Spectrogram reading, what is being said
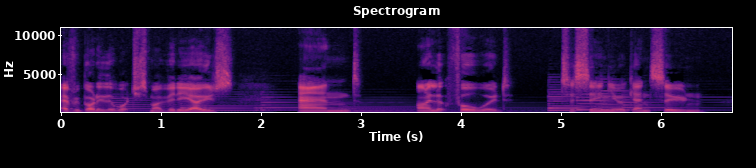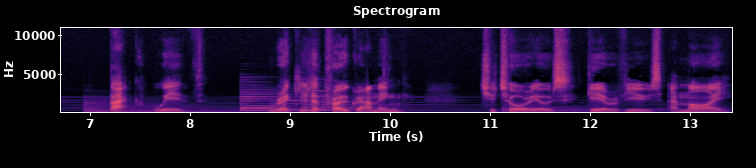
everybody that watches my videos, and I look forward to seeing you again soon back with regular programming, tutorials, gear reviews, and my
